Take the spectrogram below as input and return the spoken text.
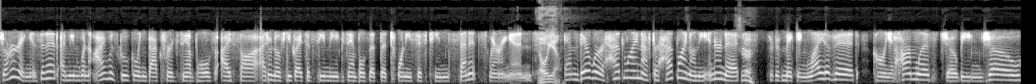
jarring, isn't it? I mean, when I was googling back for examples, I saw I don't know if you guys have seen the examples at the 2015 Senate swearing in. Oh, yeah. And there were headline after headline on the internet sort of making light of it, calling it harmless, Joe being Joe.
